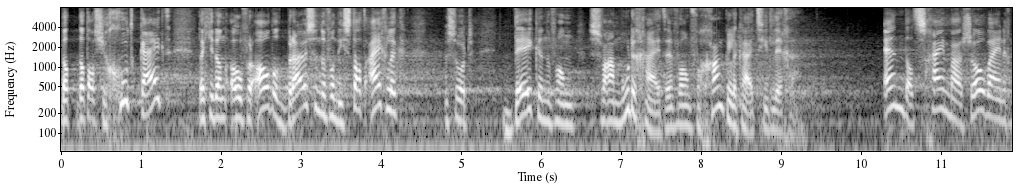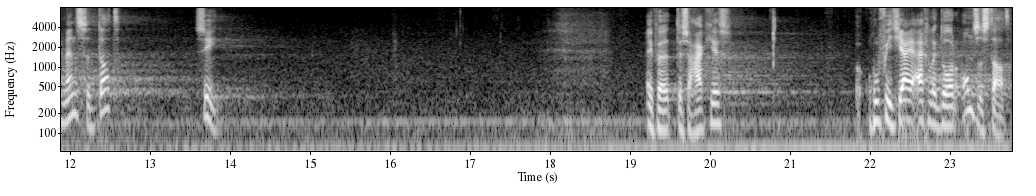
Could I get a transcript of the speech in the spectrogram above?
Dat, dat als je goed kijkt, dat je dan over al dat bruisende van die stad eigenlijk een soort deken van zwaarmoedigheid en van vergankelijkheid ziet liggen. En dat schijnbaar zo weinig mensen dat zien. Even tussen haakjes. Hoe fiets jij eigenlijk door onze stad?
